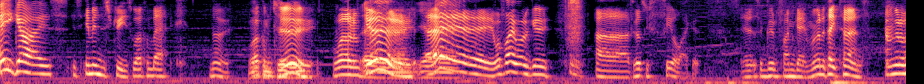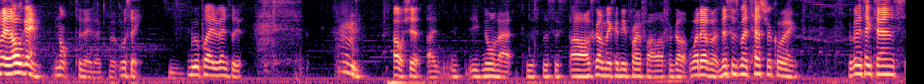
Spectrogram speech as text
Hey guys, it's AIM Industries. Welcome back. No, welcome, Welcome to, to- World of Goo. go, yeah. Hey, we're playing World of Goo uh, because we feel like it, and it's a good, fun game. We're gonna take turns. I'm gonna play the whole game. Not today though, but we'll see. Hmm. We'll play it eventually. Mm. Oh shit! I ignore that. This, this is. Oh, I was gonna make a new profile. I forgot. Whatever. This is my test recording. We're gonna take turns,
